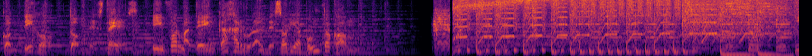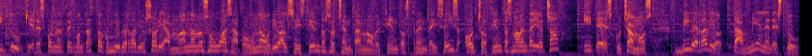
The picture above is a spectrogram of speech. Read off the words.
contigo donde estés. Infórmate en cajaruraldesoria.com. tú quieres ponerte en contacto con Vive Radio Soria, mándanos un WhatsApp o un audio al 680-936-898 y te escuchamos. Vive Radio también eres tú.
